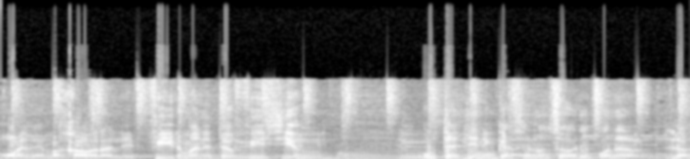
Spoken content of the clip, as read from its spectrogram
o la embajadora le firman este oficio, ustedes tienen que hacer un sobre y poner los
